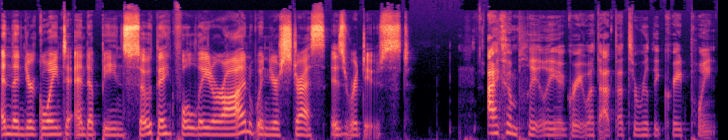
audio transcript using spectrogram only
and then you're going to end up being so thankful later on when your stress is reduced. I completely agree with that. That's a really great point.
